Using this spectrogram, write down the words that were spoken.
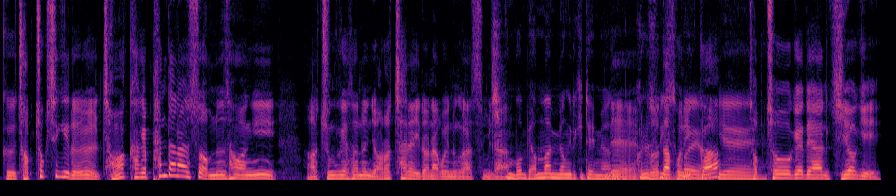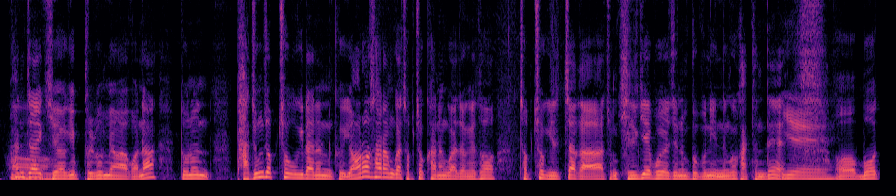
그 접촉 시기를 정확하게 판단할 수 없는 상황이 어, 중국에서는 여러 차례 일어나고 있는 것 같습니다. 지금 뭐 몇만 명 이렇게 되면 네, 그러다 보니까. 예. 접촉에 대한 기억이 환자의 어. 기억이 불분명하거나 또는 다중 접촉이라는 그 여러 사람과 접촉하는 과정에서 접촉 일자가 좀 길게 보여지는 부분이 있는 것 같은데 예. 어뭐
